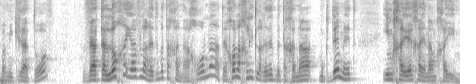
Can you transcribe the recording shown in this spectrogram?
במקרה הטוב, ואתה לא חייב לרדת בתחנה האחרונה. אתה יכול להחליט לרדת בתחנה מוקדמת אם חייך אינם חיים.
